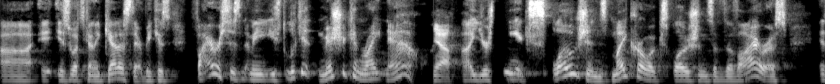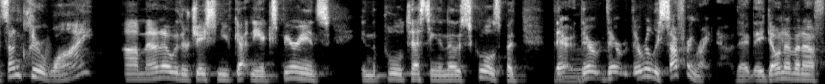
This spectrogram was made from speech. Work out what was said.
uh, is what's going to get us there because viruses. I mean, you look at Michigan right now. Yeah, uh, you're seeing explosions, micro explosions of the virus. It's unclear why. Um, I don't know whether Jason, you've got any experience in the pool testing in those schools, but they're mm-hmm. they're they're they're really suffering right now. They they don't have enough.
